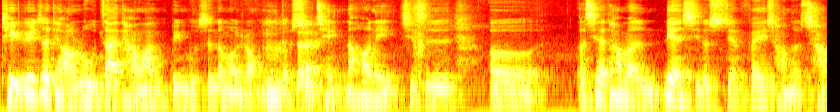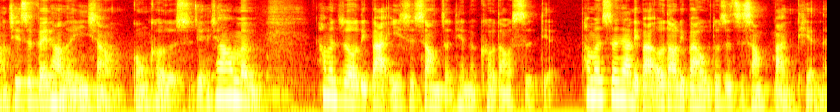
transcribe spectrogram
体育这条路在台湾并不是那么容易的事情。嗯、然后你其实呃，而且他们练习的时间非常的长，其实非常的影响功课的时间。像他们他们只有礼拜一是上整天的课到四点。他们剩下礼拜二到礼拜五都是只上半天呢，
